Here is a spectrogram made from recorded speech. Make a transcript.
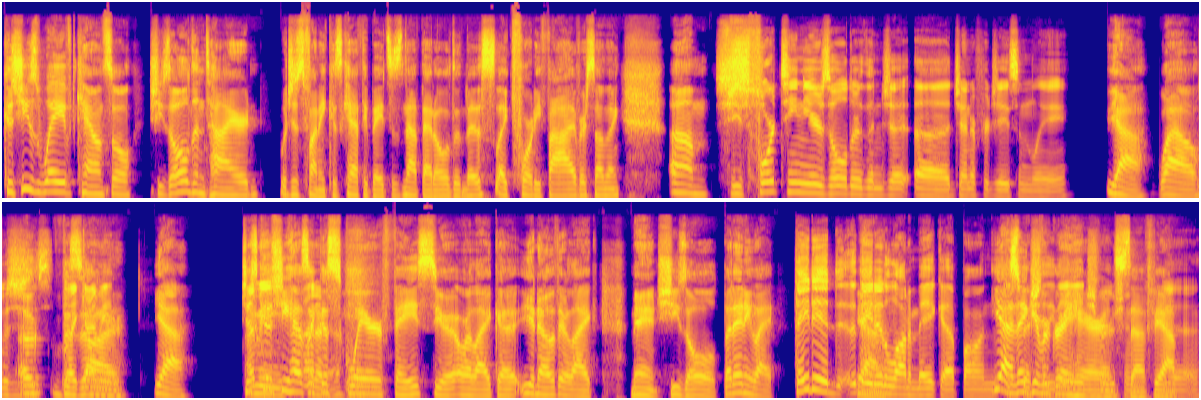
because she's waived counsel. She's old and tired, which is funny because Kathy Bates is not that old in this, like 45 or something. Um, She's 14 years older than Je- uh, Jennifer Jason Leigh. yeah, wow, Which is Oh, just- like, I bizarre. mean- yeah. Just I because mean, she has like a know. square face or, or like a, you know, they're like, man, she's old. But anyway, They did. They did a lot of makeup on. Yeah, they give her gray the hair and stuff, yeah.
